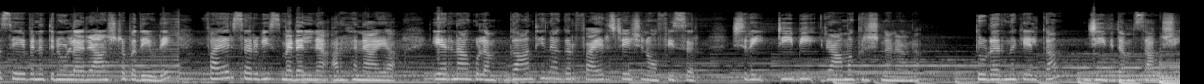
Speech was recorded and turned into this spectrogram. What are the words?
സേവനത്തിനുള്ള രാഷ്ട്രപതിയുടെ ഫയർ സർവീസ് മെഡലിന് അർഹനായ Ernakulam Gandhinagar fire station officer Shri T B രാമകൃഷ്ണനാണ്. തുടർന്ന് കേൾക്കാം ജീവിതം സാക്ഷി.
